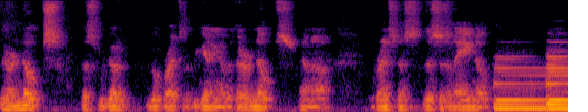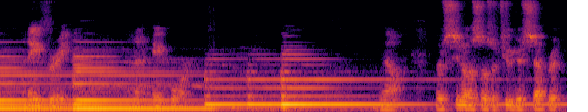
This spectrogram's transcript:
there are notes. This we've got to go right to the beginning of it. There are notes, and uh, for instance, this is an A note, an A three, and an A four. Now, those you notice those are two just separate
